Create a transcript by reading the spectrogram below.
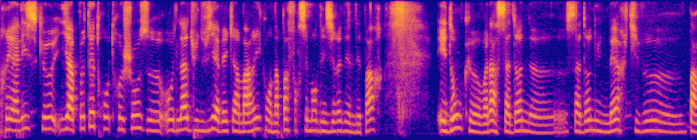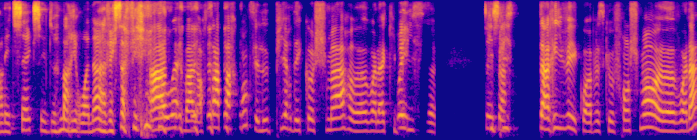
réalise qu'il y a peut-être autre chose euh, au-delà d'une vie avec un mari qu'on n'a pas forcément désiré dès le départ. Et donc, euh, voilà, ça donne, euh, ça donne une mère qui veut euh, parler de sexe et de marijuana avec sa fille. Ah ouais, bah alors ça, par contre, c'est le pire des cauchemars, voilà, qui puisse, arrivé, quoi, parce que franchement, voilà.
